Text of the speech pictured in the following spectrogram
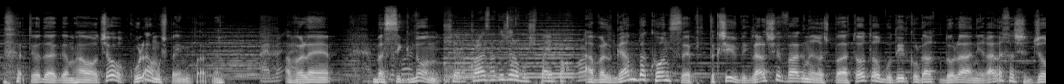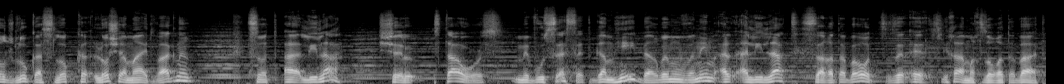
אתה יודע, גם האוורד שור, כולם מושפעים מווגנר. אבל אה, בסגנון, כל הסרטים שלו מושפעים פחות. אבל גם בקונספט, תקשיב, בגלל שווגנר השפעתו התרבותית כל כך גדולה, נראה לך שג'ורג' לוקאס לא, לא שמע את וגנר? זאת אומרת, העלילה של Star Wars מבוססת גם היא בהרבה מובנים על עלילת שר הטבעות, זה, אה, סליחה, מחזור הטבעת.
